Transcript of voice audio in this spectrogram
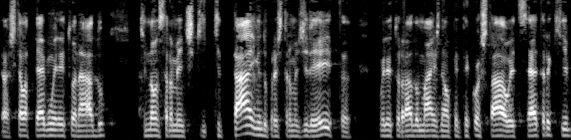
Eu acho que ela pega um eleitorado que não necessariamente que está indo para a extrema-direita, um eleitorado mais neopentecostal, etc., que,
